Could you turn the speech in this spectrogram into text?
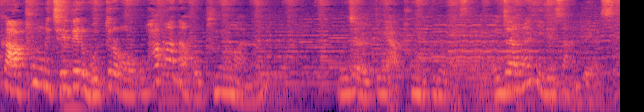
그 아픔으로 제대로 못 들어가고 화가 나고 분노하는 여자 열등의 아픔을 그려봤어요. 여자는 이래서 안 되었어요.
